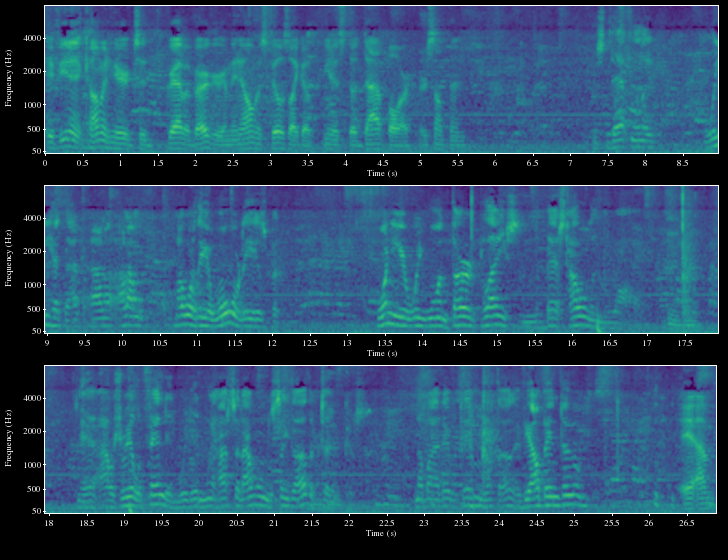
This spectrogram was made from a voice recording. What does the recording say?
if you didn't come in here to grab a burger, I mean, it almost feels like a you know, just a dive bar or something. It's definitely, we had, I, I, don't, I don't know where the award is, but one year we won third place in the best hole in the wall. Yeah, I was real offended we didn't win. I said I wanted to see the other two because nobody ever tell me what the other. Have y'all been to them? Yeah, I'm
